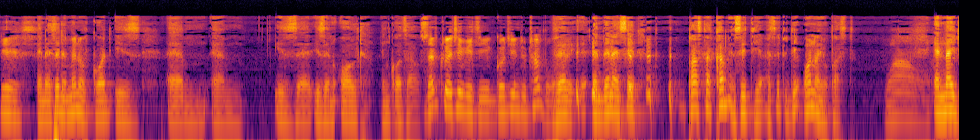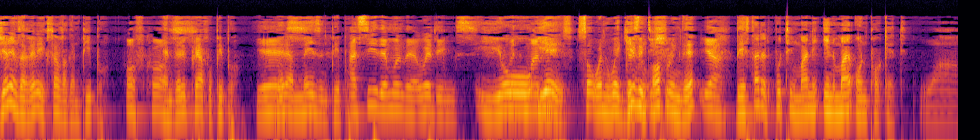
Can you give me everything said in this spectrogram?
Yes. And I said, the man of God is um, um, is uh, is an altar in God's house. That creativity got you into trouble. Very. And then I said, Pastor, come and sit here. I said, today honor your pastor. Wow. And Nigerians are very extravagant people. Of course. and very prayerful people. Yes. Very amazing people. I see them on their weddings. Yo, yes. So when we're giving offering there, Yeah. they started putting money in my own pocket. Wow.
